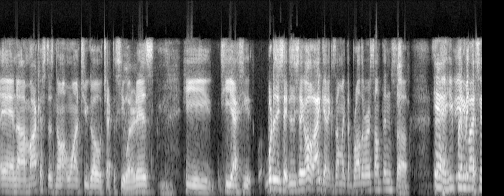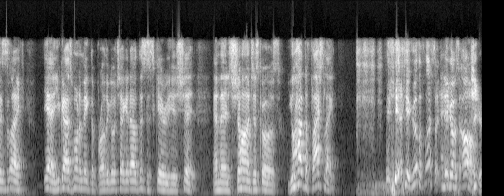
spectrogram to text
And uh, Marcus does not want to go check to see what it is. He he actually, what does he say? Does he say, "Oh, I get it," because I'm like the brother or something? So Yeah, he pretty much is like, yeah, you guys want to make the brother go check it out? This is scary as shit. And then Sean just goes, "You have the flashlight," yeah, yeah, you have the flashlight. and he goes, "Oh, Yeah.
